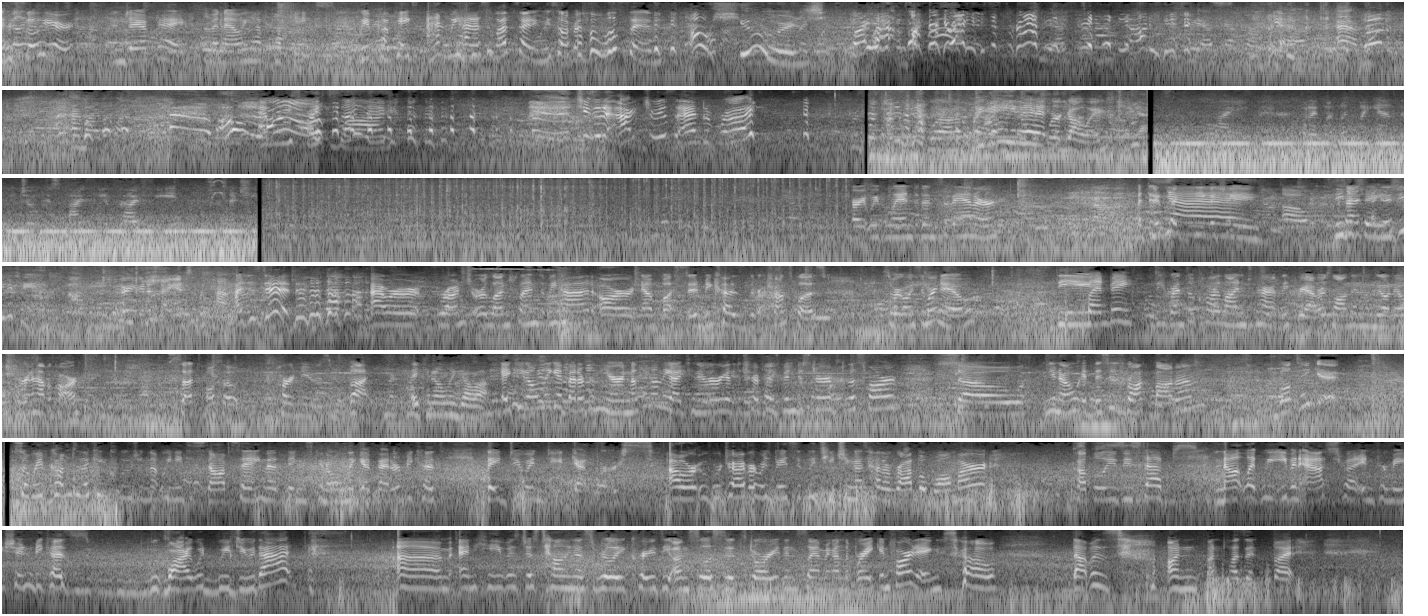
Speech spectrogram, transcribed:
We're still here in JFK. But now we have cupcakes. We have cupcakes and we had a celeb sighting. We saw Rebel Wilson. Oh, huge. Why, why are you acting surprised? You're in the audience. Yeah. Em. Em, I have a question. Oh, Emily's first vlog. She's an actress and a bride. We're on a plane. We made it. We're going. But I went with my aunt and we drove just five feet and five feet. And she All right, we've landed in Savannah. I did a quick diva change. Oh, Diva I, I did a change. diva change. Are you gonna say it to the camera? I just did. Our brunch or lunch plans that we had are now busted because the restaurant's closed. So we're going somewhere new. The Plan B. The rental car line is apparently three hours long and we don't know if we're gonna have a car. So that's also hard news. But It can only go up. it can only get better from here. Nothing on the itinerary of the trip has been disturbed thus far. So, you know, if this is rock bottom, we'll take it. So we've come to the conclusion that we need to stop saying that things can only get better because they do indeed get worse. Our Uber driver was basically teaching us how to rob a Walmart. couple easy steps. Not like we even asked for that information because why would we do that? Um, and he was just telling us really crazy unsolicited stories and slamming on the brake and farting. So that was un unpleasant, but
